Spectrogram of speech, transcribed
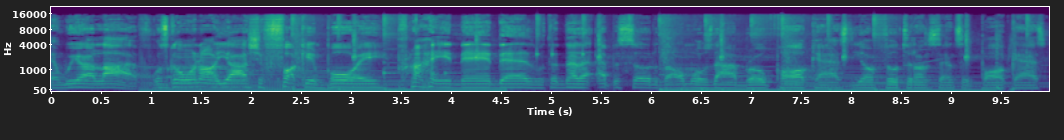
And we are live. What's going on, y'all? It's your fucking boy, Brian Nandez, with another episode of the Almost Died Broke podcast, the unfiltered, uncensored podcast.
